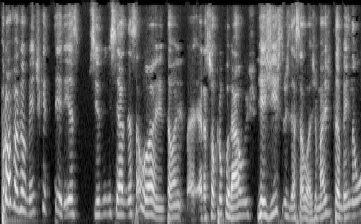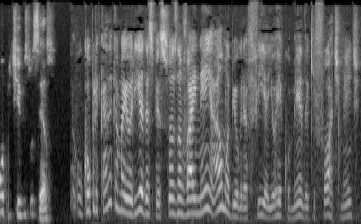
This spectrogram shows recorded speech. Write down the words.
provavelmente que ele teria sido iniciado nessa loja. Então era só procurar os registros dessa loja, mas também não obtive sucesso. O complicado é que a maioria das pessoas não vai nem a uma biografia, e eu recomendo aqui fortemente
